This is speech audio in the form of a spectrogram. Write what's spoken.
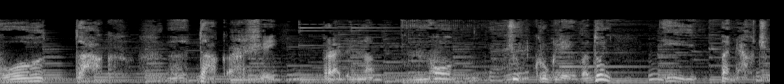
Вот так. Э, так, Орфей. Правильно. Но чуть круглее ладонь и помягче.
